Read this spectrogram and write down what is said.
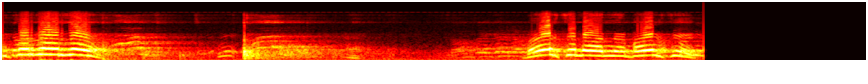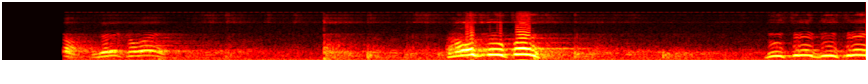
ऊपर मारना है बाहर से मारना है बाहर से। क्रंच में ऊपर। दूसरी दूसरी।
